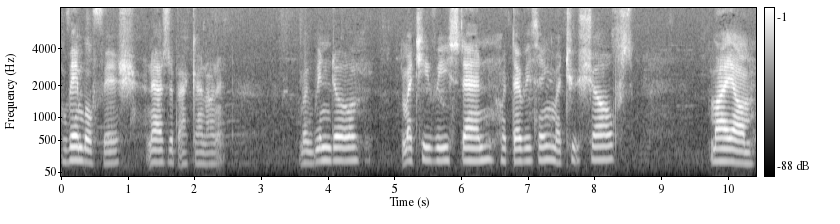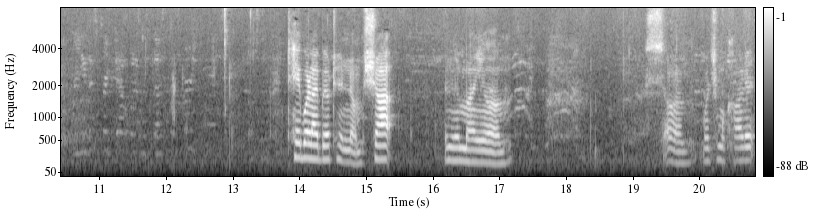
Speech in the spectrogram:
rainbow fish, and it has a background on it. My window, my TV stand with everything, my two shelves, my um table I built in um shop, and then my um um what you call it,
